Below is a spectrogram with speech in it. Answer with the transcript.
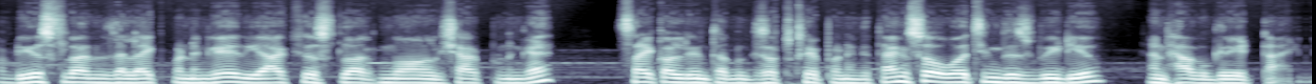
அப்படி யூஸ்ஃபுல்லாக இருந்தால் லைக் பண்ணுங்கள் இது யாருக்கு யூஸ்ஃபுல்லாக இருக்குமோ அவங்களுக்கு ஷேர் பண்ணுங்கள் சைக்காலஜி தமிழுக்கு சப்ஸ்கிரைப் பண்ணுங்கள் தேங்க்ஸ் ஃபார் வாட்சிங் this video and have a great time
